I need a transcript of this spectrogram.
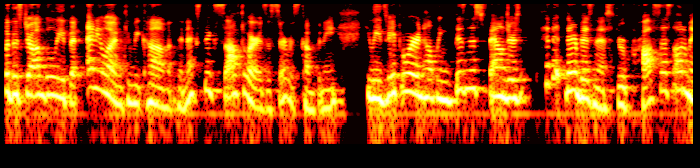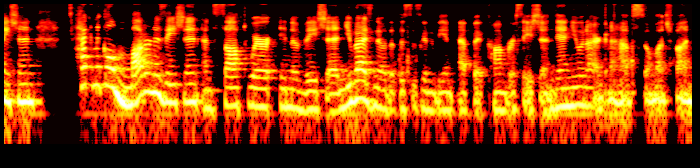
With a strong belief that anyone can become the next big software as a service company, he leads Vaporware in helping business founders pivot their business through process automation, technical modernization, and software innovation. You guys know that this is going to be an epic conversation. Dan, you and I are going to have so much fun.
